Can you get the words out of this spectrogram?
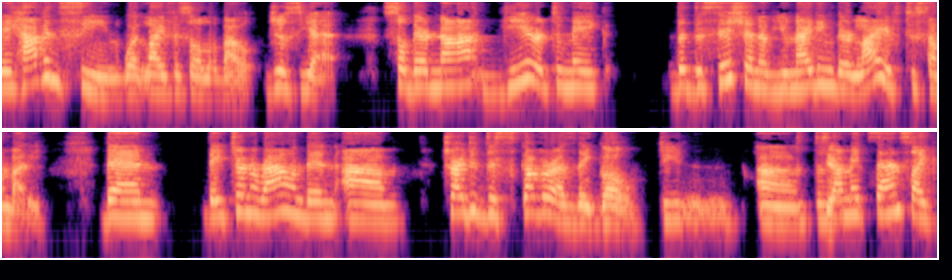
they haven't seen what life is all about just yet. So they're not geared to make the decision of uniting their life to somebody. Then they turn around and um, try to discover as they go. Do you, uh, does yeah. that make sense? Like,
